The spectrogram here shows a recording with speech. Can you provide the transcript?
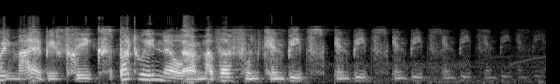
We might be freaks, but we know our mother can beats, in beats, in beats, in beats, in beats, in beats.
